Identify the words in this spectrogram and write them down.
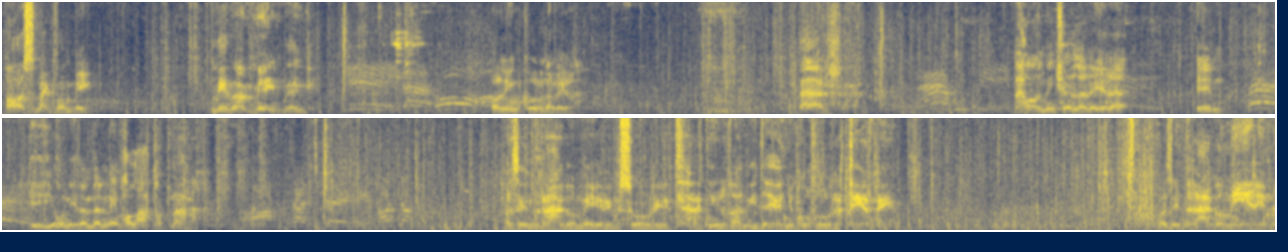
az megvan még? Mi van még meg? A Lincoln levél. Persze. Ha nincs ellenére, én jó néven venném, ha láthatnám. Az én drága mérim szólít, hát nyilván ideje nyugovóra térni. Az én drága mérim.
